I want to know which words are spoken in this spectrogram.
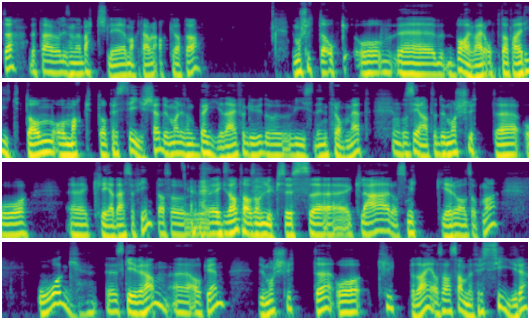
Dette er jo liksom den verdslige makthaveren akkurat da. Du må slutte å, å eh, bare være opptatt av rikdom og makt og prestisje. Du må liksom bøye deg for Gud og vise din fromhet. Mm. Og så sier han at du må slutte å eh, kle deg så fint. Altså, ikke sant? Ha sånn luksusklær og smykker og alt sånt noe. Og, eh, skriver han, eh, Alcuin, du må slutte å klippe deg, altså ha samme frisyre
